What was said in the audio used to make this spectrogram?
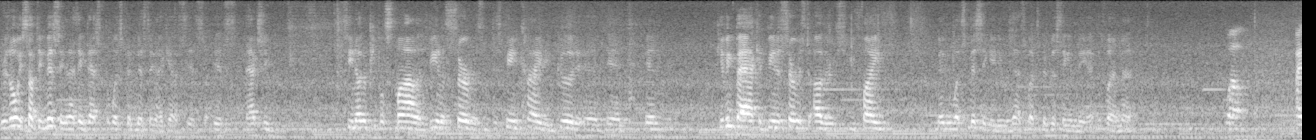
there's always something missing, and I think that's what's been missing, I guess. It's, it's actually seeing other people smile and being of service and just being kind and good and, and, and giving back and being of service to others. You find maybe what's missing in you, and that's what's been missing in me. That's what I meant. Well, I,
